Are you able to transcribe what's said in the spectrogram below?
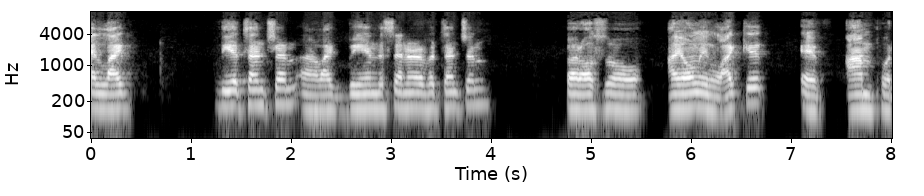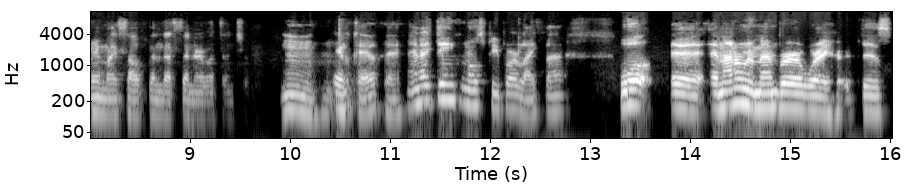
i like the attention i like being the center of attention but also i only like it if i'm putting myself in the center of attention Mhm, If- okay, okay. And I think most people are like that. Well, uh, and I don't remember where I heard this,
